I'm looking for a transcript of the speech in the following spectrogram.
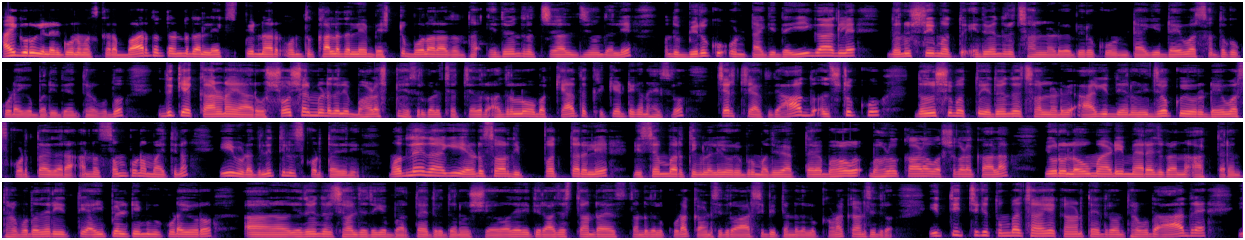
Hi ಗುರು, ಎಲ್ಲರಿಗೂ ನಮಸ್ಕಾರ. ಭಾರತ ತಂಡದ ಲೆಗ್ ಸ್ಪಿನ್ನರ್, ಒಂದು ಕಾಲದಲ್ಲೇ ಬೆಸ್ಟ್ ಬೌಲರ್ ಆದಂತಹ ಯದುವೇಂದ್ರ ಚಹಲ್ ಜೀವನದಲ್ಲಿ ಒಂದು ಬಿರುಕು ಉಂಟಾಗಿದೆ. ಈಗಾಗಲೇ ಧನುಶ್ರೀ ಮತ್ತು ಯದುವೇಂದ್ರ ಚಾಲ್ ನಡುವೆ ಬಿರುಕು ಉಂಟಾಗಿ ಡೈವರ್ಸ್ ಹಂತಕ್ಕೂ ಕೂಡ ಈಗ ಬರಿದೆ ಅಂತ ಹೇಳ್ಬೋದು. ಇದಕ್ಕೆ ಕಾರಣ ಯಾರು? ಸೋಷಿಯಲ್ ಮೀಡಿಯಾದಲ್ಲಿ ಬಹಳಷ್ಟು ಹೆಸರುಗಳು ಚರ್ಚೆ ಆದರೂ ಅದರಲ್ಲೂ ಒಬ್ಬ ಖ್ಯಾತ ಕ್ರಿಕೆಟಿಗನ ಹೆಸರು ಚರ್ಚೆ ಆಗ್ತಿದೆ. ಅದು ಅಷ್ಟಕ್ಕೂ ಧನುಶ್ರೀ ಮತ್ತು ಯದುವೇಂದ್ರ ಚಾಲ್ ನಡುವೆ ಆಗಿದ್ದೇನು? ನಿಜಕ್ಕೂ ಇವರು ಡೈವರ್ಸ್ ಕೊಡ್ತಾ ಇದ್ದಾರಾ ಅನ್ನೋ ಸಂಪೂರ್ಣ ಮಾಹಿತಿನ ಈ ವಿಡಿಯೋದಲ್ಲಿ ತಿಳಿಸ್ಕೊಡ್ತಾ ಇದ್ದೀನಿ. ಮೊದಲನೇದಾಗಿ ಎರಡು ಸಾವಿರದ ಇಪ್ಪತ್ತರಲ್ಲಿ ಡಿಸೆಂಬರ್ ತಿಂಗಳಲ್ಲಿ ಇವರಿಬ್ಬರು ಮದುವೆ ಆಗ್ತಾರೆ. ಬಹು ಬಹಳ ಕಾಲ ವರ್ಷಗಳ ಕಾಲ ಇವರು ಲವ್ ಮಾಡಿ ಮ್ಯಾರೇಜ್ಗಳನ್ನು ಆಗ್ತಾರೆ ಅಂತ ಹೇಳ್ಬೋದು. ಅದೇ ರೀತಿ ಐ ಪಿ ಎಲ್ ಟೀಮ್ಗೂ ಕೂಡ ಇವರು ಯದುವೇಂದ್ರ ಚಹಲ್ ಜೊತೆಗೆ ಬರ್ತಾ ಇದ್ರು ಧನುಷ್ ಅವರು. ಅದೇ ರೀತಿ ರಾಜಸ್ಥಾನ್ ರಾಯಲ್ಸ್ ತಂಡದಲ್ಲೂ ಕೂಡ ಕಾಣಿಸಿದ್ರು, ಆರ್ ಸಿ ಬಿ ತಂಡದಲ್ಲೂ ಕೂಡ ಕಾಣಿಸಿದ್ರು. ಇತ್ತೀಚೆಗೆ ತುಂಬ ಚೆನ್ನಾಗಿ ಕಾಣ್ತಾ ಇದ್ರು ಅಂತ ಹೇಳ್ಬೋದು. ಆದರೆ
